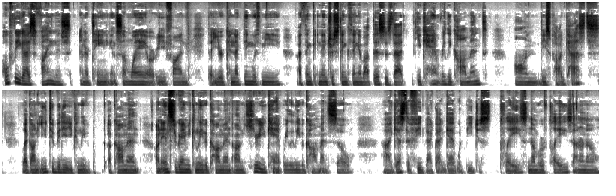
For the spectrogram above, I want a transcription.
hopefully you guys find this entertaining in some way or you find that you're connecting with me. I think an interesting thing about this is that you can't really comment on these podcasts. Like on a YouTube video, you can leave a comment. On Instagram, you can leave a comment. On here, you can't really leave a comment. So I guess the feedback that I get would be just plays, number of plays. I don't know.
